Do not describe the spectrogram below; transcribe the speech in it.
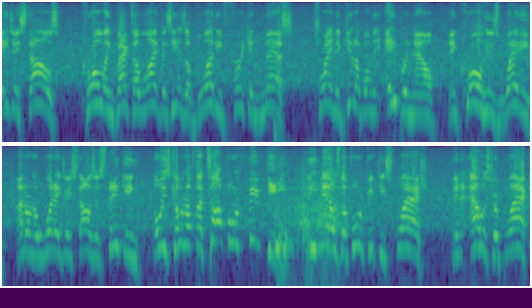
AJ Styles crawling back to life as he is a bloody freaking mess. Trying to get up on the apron now and crawl his way. I don't know what AJ Styles is thinking. Oh, he's coming off the top 450. He nails the 450 splash. And Aleister Black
